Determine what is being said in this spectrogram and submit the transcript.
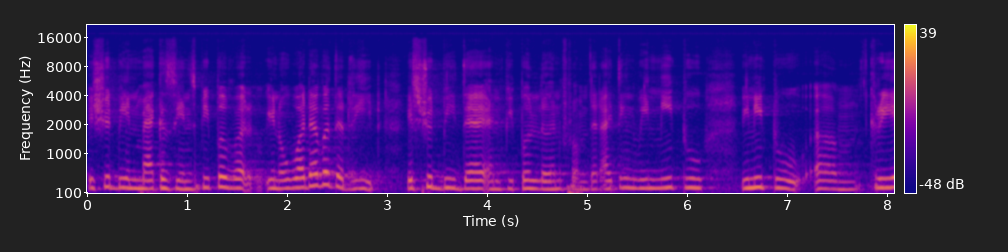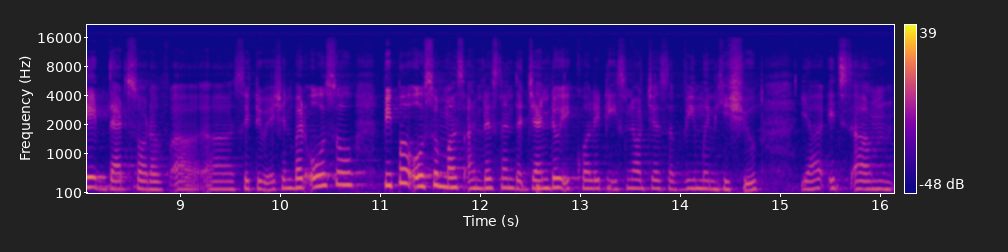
It should be in magazines. People, were, you know, whatever they read, it should be there, and people learn from that. I think we need to we need to um, create that sort of uh, uh, situation. But also, people also must understand that gender equality is not just a women issue. Yeah, it's um,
